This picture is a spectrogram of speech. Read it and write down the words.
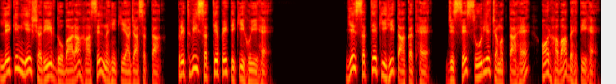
लेकिन ये शरीर दोबारा हासिल नहीं किया जा सकता। पृथ्वी सत्य पे टिकी हुई है। ये सत्य की ही ताकत है, जिससे सूर्य चमकता है और हवा बहती है।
